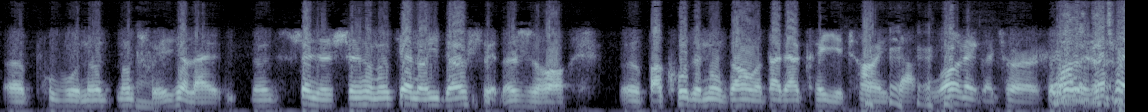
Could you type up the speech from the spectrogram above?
呃瀑布能能垂下来，能甚至身上能见到一点水的时候，呃，把裤子弄脏了，大家可以唱一下 “我勒个去儿”，我勒个去儿。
